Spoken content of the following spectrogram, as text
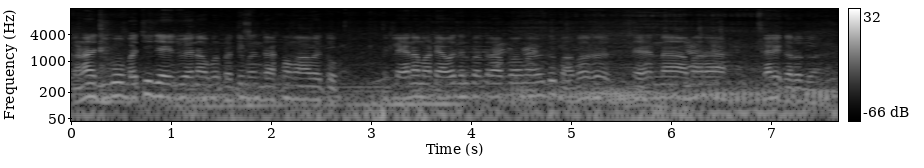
ઘણા જીવો બચી જાય જો એના ઉપર પ્રતિબંધ રાખવામાં આવે તો. એટલે એના માટે આવેદનપત્ર આપવામાં આવ્યું હતું ભાભર શહેરના અમારા કાર્યકરો દ્વારા.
